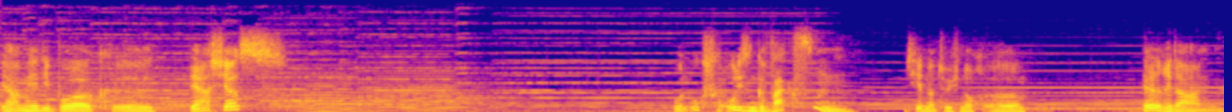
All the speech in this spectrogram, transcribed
wir haben hier die Burg äh, Derchios und Uxkal. Oh, die sind gewachsen. Und hier natürlich noch äh, Elredan.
